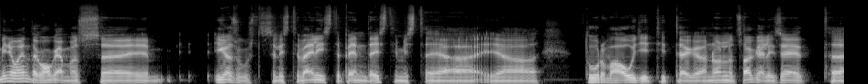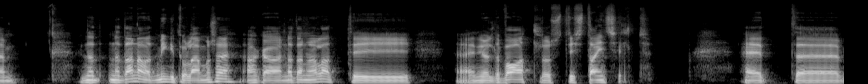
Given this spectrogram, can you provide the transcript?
minu enda kogemus äh, igasuguste selliste väliste pen testimiste ja, ja turvaaudititega on olnud sageli see, et äh,. Nad, nad annavad mingi tulemuse, aga nad on alati äh, nii-öelda vaatlusdistantsilt. et äh,,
